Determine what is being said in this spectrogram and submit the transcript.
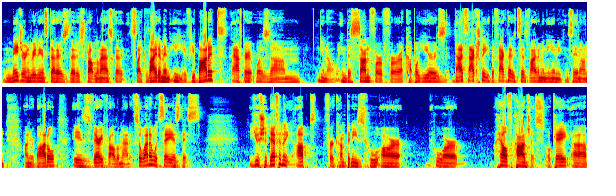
major ingredients that is that is problematic, uh, it's like vitamin E. If you bought it after it was, um, you know, in the sun for for a couple years, that's actually the fact that it says vitamin E and you can say it on on your bottle is very problematic. So what I would say is this: you should definitely opt for companies who are who are health conscious. Okay. Uh,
